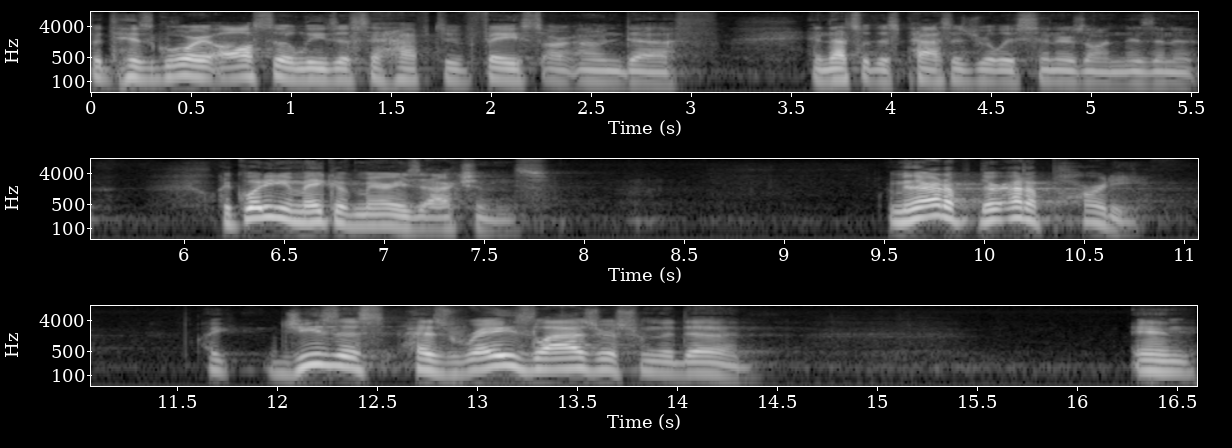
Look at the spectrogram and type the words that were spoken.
But His glory also leads us to have to face our own death. And that's what this passage really centers on, isn't it? Like, what do you make of Mary's actions? I mean, they're at a, they're at a party. Like, Jesus has raised Lazarus from the dead. And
